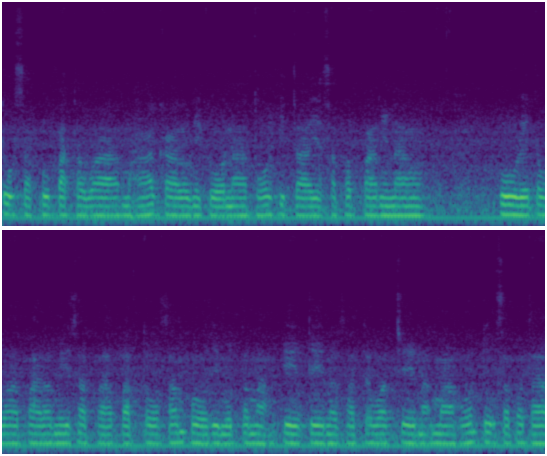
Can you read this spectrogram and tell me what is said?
ตุสัพพุปัตวา มหาการุณิโกนาโถหิตายสัพพปานินางปูเรตวาปารมีสัพพาปัตโตสัมโพธิมุตตมังเอเตนะสัจวัชเชนะมาโหนตุสัพพทา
